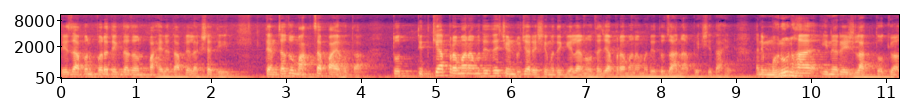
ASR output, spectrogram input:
ते जर आपण परत एकदा जाऊन पाहिलं तर आपल्या लक्षात येईल त्यांचा जो मागचा पाय होता तो तितक्या प्रमाणामध्ये त्या चेंडूच्या रेषेमध्ये गेला नव्हता ज्या प्रमाणामध्ये तो जाणं अपेक्षित आहे. आणि म्हणून हा इनर एज लागतो किंवा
